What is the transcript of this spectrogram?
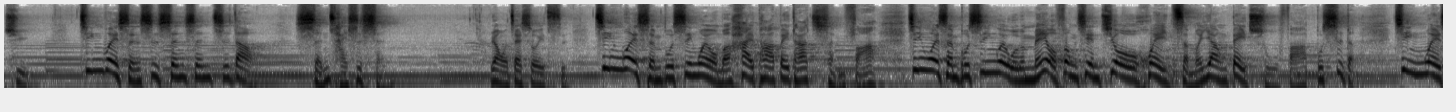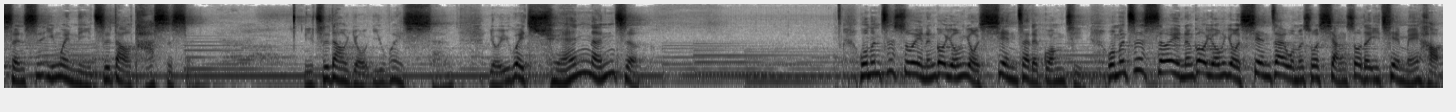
惧。敬畏神是深深知道神才是神。让我再说一次，敬畏神不是因为我们害怕被他惩罚，敬畏神不是因为我们没有奉献就会怎么样被处罚，不是的。敬畏神是因为你知道他是神，你知道有一位神，有一位全能者。我们之所以能够拥有现在的光景，我们之所以能够拥有现在我们所享受的一切美好，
